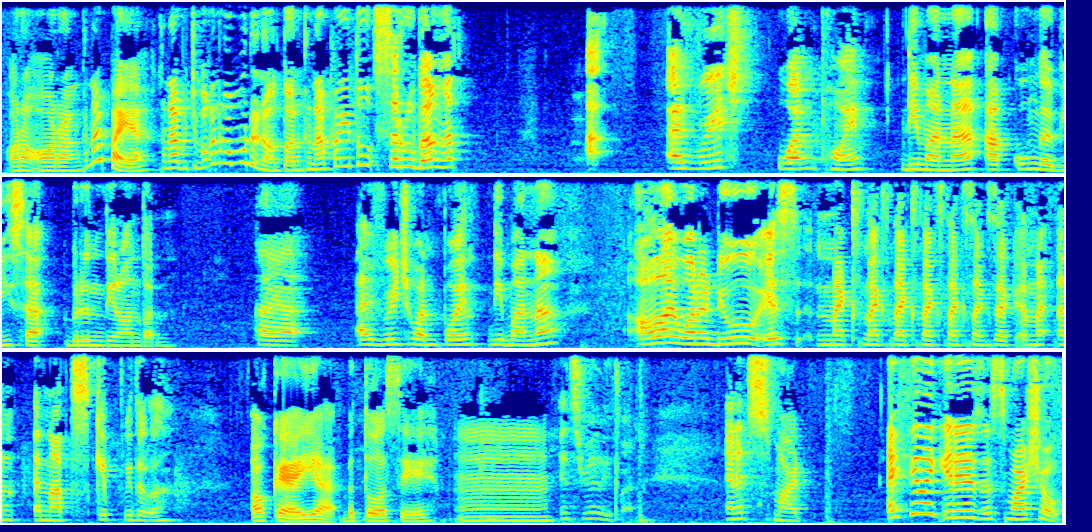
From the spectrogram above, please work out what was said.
orang-orang. Kenapa ya? Kenapa? Cuma kan kamu udah nonton. Kenapa itu? Seru banget. I- I've reached one point di mana aku nggak bisa berhenti nonton. Kayak I've reached one point di mana all I wanna do is next next next next next next next and, and, and not skip gitu loh. Oke ya betul sih. Hmm, It's really fun. And it's smart. I feel like it is a smart show.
